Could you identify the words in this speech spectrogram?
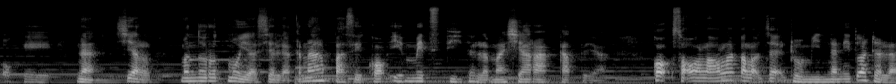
Oke. Nah Sial menurutmu ya Sial ya kenapa sih kok image di dalam masyarakat ya? Kok seolah-olah kalau cewek dominan itu adalah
